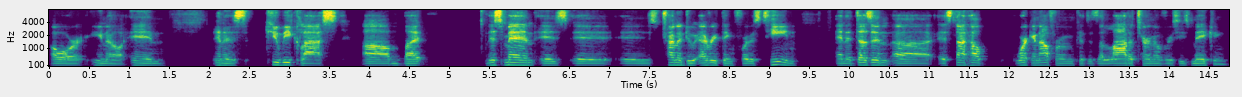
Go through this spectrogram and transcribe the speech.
or you know in in his QB class. Um, but this man is, is is trying to do everything for this team and it doesn't. Uh, it's not help working out for him because there's a lot of turnovers he's making.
